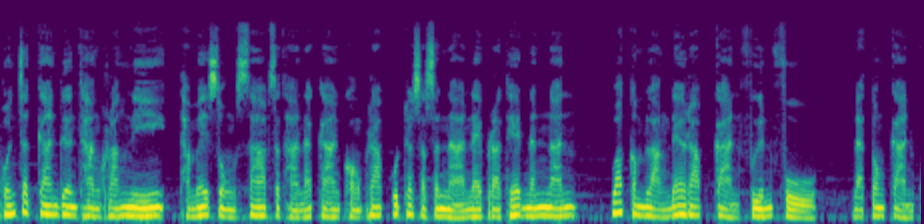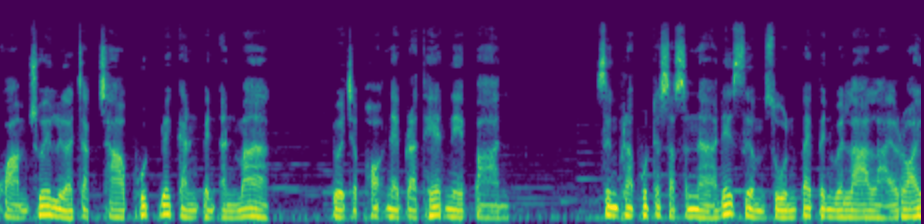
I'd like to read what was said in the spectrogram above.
ผลจากการเดินทางครั้งนี้ทำให้ทรงทราบสถานการณ์ของพระพุทธศาสนาในประเทศนั้นๆ ว่ากำลังได้รับการฟื้นฟู และต้องการความช่วยเหลือจากชาวพุทธด้วยกันเป็นอันมาก โดยเฉพาะในประเทศเนปาลซึ่งพระพุทธศาสนาได้เสื่อมสูญไปเป็นเวลาหลายร้อย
